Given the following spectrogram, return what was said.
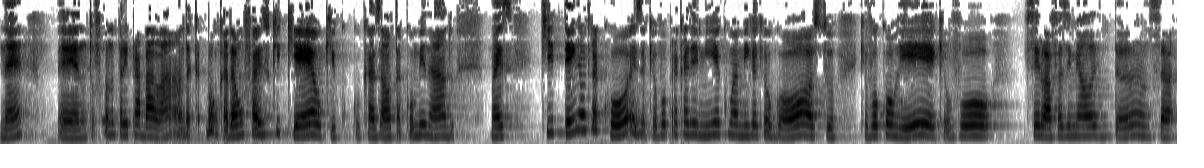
né? É, não estou falando para ir para balada, bom, cada um faz o que quer, o que o casal está combinado, mas que tem outra coisa, que eu vou para academia com uma amiga que eu gosto, que eu vou correr, que eu vou, sei lá, fazer minha aula de dança,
